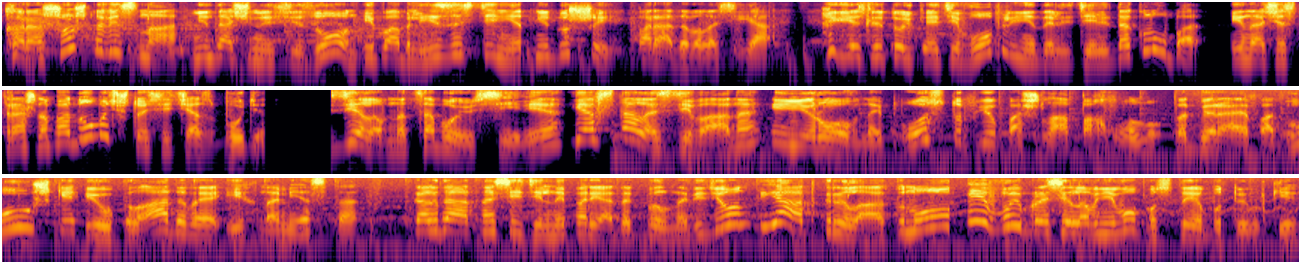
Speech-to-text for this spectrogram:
Хорошо, что весна, недачный сезон и поблизости нет ни души, порадовалась я. Если только эти вопли не долетели до клуба. Иначе страшно подумать, что сейчас будет. Сделав над собой усилие, я встала с дивана и неровной поступью пошла по холлу, подбирая подушки и укладывая их на место. Когда относительный порядок был наведен, я открыла окно и выбросила в него пустые бутылки.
